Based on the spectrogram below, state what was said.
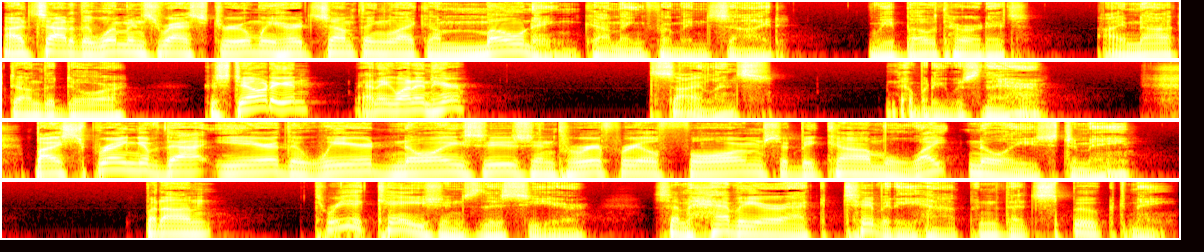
Outside of the women's restroom, we heard something like a moaning coming from inside. We both heard it. I knocked on the door. Custodian, anyone in here? Silence. Nobody was there. By spring of that year, the weird noises and peripheral forms had become white noise to me. But on three occasions this year, some heavier activity happened that spooked me,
